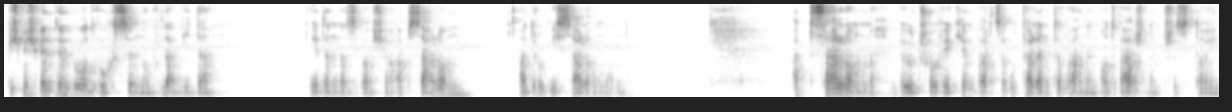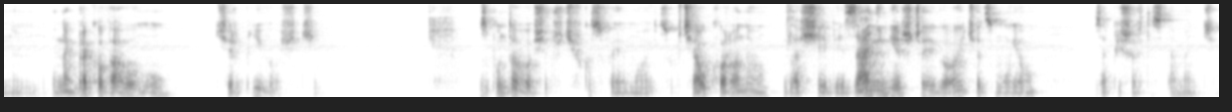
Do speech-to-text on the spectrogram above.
W Piśmie Świętym było dwóch synów Dawida. Jeden nazywał się Absalom, a drugi Salomon. Absalom był człowiekiem bardzo utalentowanym, odważnym, przystojnym, jednak brakowało mu cierpliwości. Zbuntował się przeciwko swojemu ojcu. Chciał koronę dla siebie, zanim jeszcze jego ojciec mu ją zapisze w testamencie.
